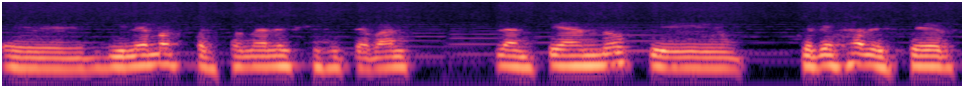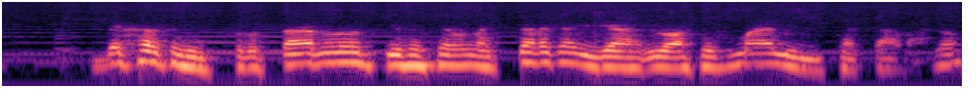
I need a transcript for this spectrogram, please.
eh, dilemas personales que se te van planteando que, que, deja de ser, dejas de disfrutarlo, empieza a ser una carga y ya lo haces mal y se acaba, ¿no?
